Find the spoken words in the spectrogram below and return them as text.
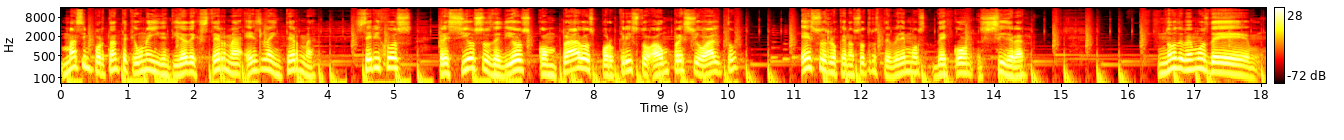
Más importante que una identidad externa es la interna. Ser hijos preciosos de Dios comprados por Cristo a un precio alto, eso es lo que nosotros debemos de considerar. No debemos de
